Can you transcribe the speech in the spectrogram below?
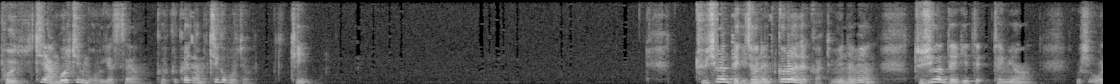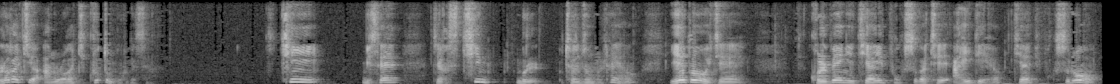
볼지 안 볼지는 모르겠어요. 그 끝까지 한번 찍어보죠. 스팀. 2시간 되기 전에 끊어야 될 것 같아요. 왜냐면 2시간 되기 되, 면 혹시 올라갈지 안 올라갈지 그것도 모르겠어요. 스팀 밑에 제가 스팀을 전송을 해요. 얘도 이제 골뱅이 DI폭스가 제 아이디예요. DI폭스로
